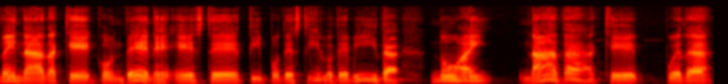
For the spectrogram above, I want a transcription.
No hay nada que condene este tipo de estilo de vida. No hay nada que pueda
